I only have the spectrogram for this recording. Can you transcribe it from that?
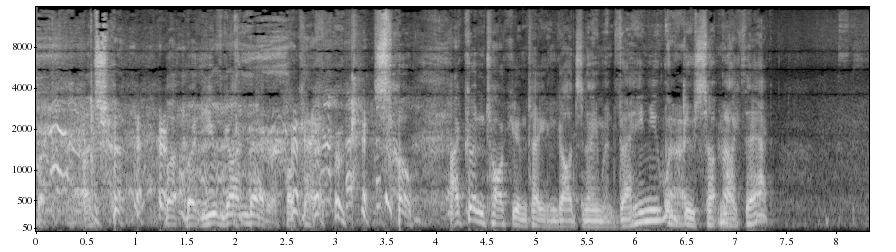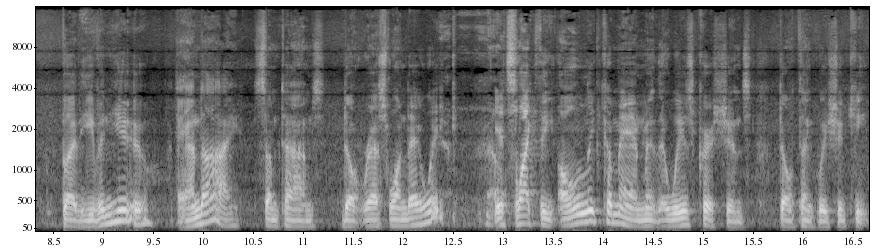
But but but you've gotten better. Okay. So I couldn't talk you into taking God's name in vain. You wouldn't do something like that. But even you and I sometimes don't rest one day a week. It's like the only commandment that we as Christians don't think we should keep.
